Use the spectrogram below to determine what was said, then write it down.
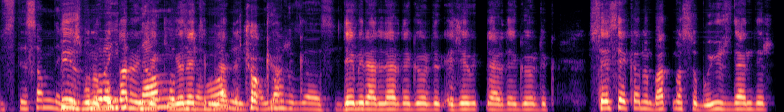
istesem de Biz bunu bundan gidip önceki yönetimlerde abi? çok Allah gördük. Demirel'lerde gördük, Ecevit'lerde gördük. SSK'nın batması bu yüzdendir.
